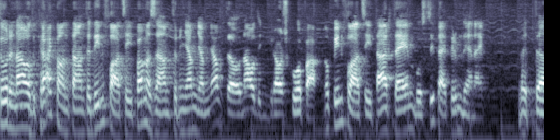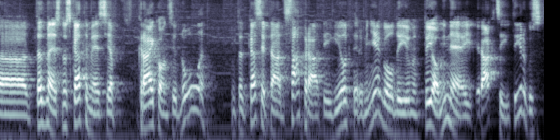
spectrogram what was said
tur ir nauda krājkontā, un tad inflācija pamazām tur ņem, ņem, ņem, tev naudu grauž kopā. Nu, inflācija tā ir tēma, būs citai pirmdienai. Bet uh, tad mēs nu, skatāmies, ja krājkons ir nulle. Tad kas ir tādi saprātīgi ilgtermiņa ieguldījumi? Tu jau minēji, ir akciju tirgus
